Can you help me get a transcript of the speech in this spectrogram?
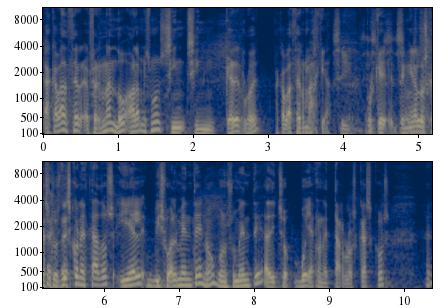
acaba de hacer Fernando, ahora mismo, sin, sin quererlo, ¿eh? acaba de hacer magia. Sí, porque tenía los cascos desconectados y él visualmente, ¿no? con su mente, ha dicho, voy a conectar los cascos ¿eh?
